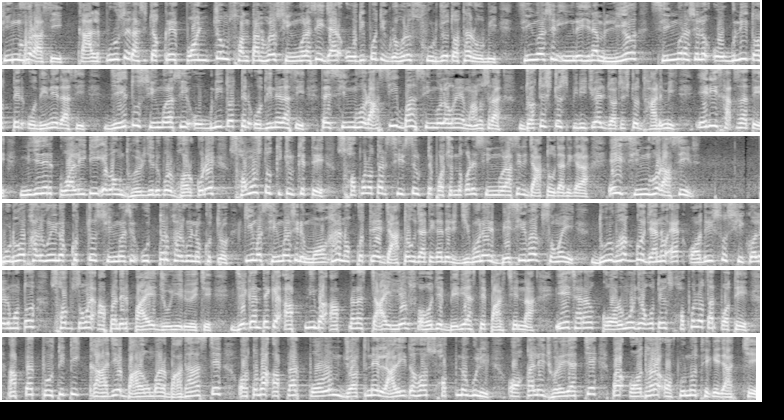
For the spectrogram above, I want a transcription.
সিংহ রাশি। কালপুরুষের রাশিচক্রের পঞ্চম সন্তান হলো সিংহ রাশি, যার অধিপতি গ্রহ হলো সূর্য তথা রবি। সিংহ রাশির ইংরেজি নাম লিও, সিংহ রাশি হলো অগ্নিতত্ত্বের অধীনে রাশি। যেহেতু সিংহ রাশি অগ্নিতত্ত্বের অধীনে রাশি, তাই সিংহ রাশি বা সিংহ লগ্নের মানুষরা যথেষ্ট স্পিরিচুয়াল যথেষ্ট ধার্মিক। এরই সাথে সাথে নিজেদের কোয়ালিটি এবং ধৈর্যের উপর ভর করে সমস্ত কিছুর ক্ষেত্রে সফলতার শীর্ষে উঠতে পছন্দ করে সিংহ রাশির জাতক জাতিকারা। এই সিংহ রাশির পূর্ব ফাল্গুনী নক্ষত্র, সিংহরাশির উত্তর ফাল্গুনী নক্ষত্র কিংবা সিংহরাশির মঘা নক্ষত্রের জাতক জাতিকাদের জীবনের বেশিরভাগ সময়ই দুর্ভাগ্য যেন এক অদৃশ্য শিকলের মতো সব সময় আপনাদের পায়ে জড়িয়ে রয়েছে। যেখান থেকে আপনি বা আপনারা চাইলেও সহজে বেরিয়ে আসতে পারছেন না। এছাড়াও কর্মজগতের সফলতার পথে আপনার প্রতিটি কাজে বারংবার বাধা আসছে অথবা আপনার পরম যত্নে লালিত হওয়া স্বপ্নগুলি অকালে ঝরে যাচ্ছে বা অধরা অপূর্ণ থেকে যাচ্ছে।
